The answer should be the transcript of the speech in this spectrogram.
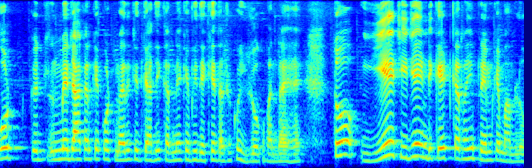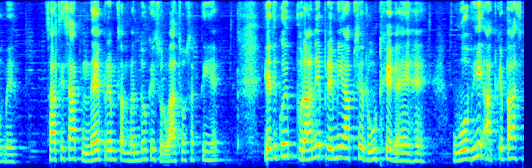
कोर्ट में जा कर के कोर्ट मैरिज इत्यादि करने के भी देखिए दर्शकों, योग बन रहे हैं। तो ये चीज़ें इंडिकेट कर रही प्रेम के मामलों में। साथ ही साथ नए प्रेम संबंधों की शुरुआत हो सकती है। यदि कोई पुराने प्रेमी आपसे रूठ के गए हैं, वो भी आपके पास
